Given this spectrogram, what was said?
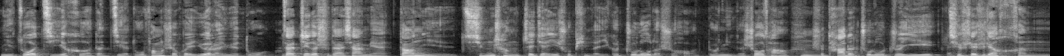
你做集合的解读方式会越来越多。在这个时代下面，当你形成这件艺术品的一个注入的时候，比如你的收藏是它的注入之一，其实这是件很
